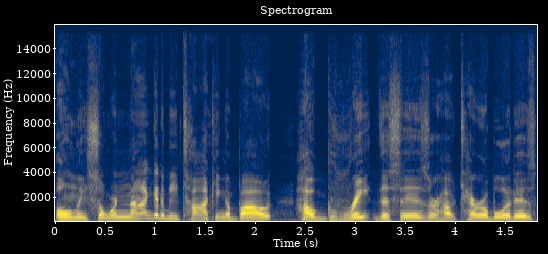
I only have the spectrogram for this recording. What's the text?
only. So we're not going to be talking about how great this is or how terrible it is.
